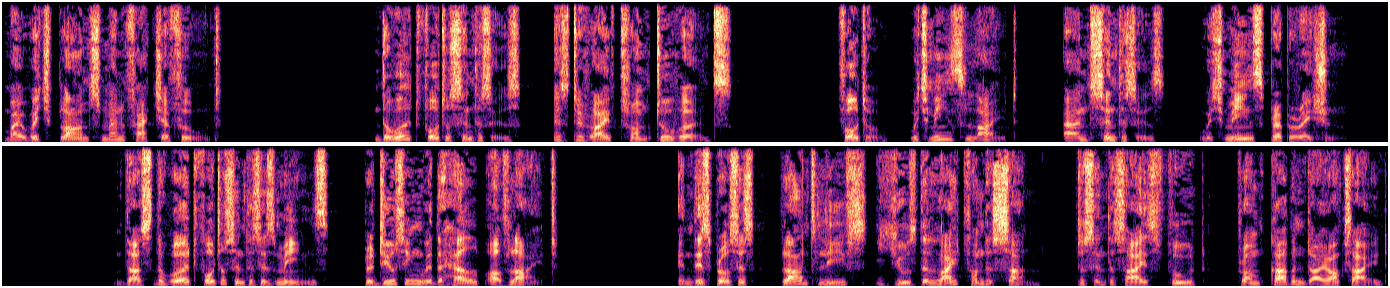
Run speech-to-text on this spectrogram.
by which plants manufacture food. The word photosynthesis is derived from two words, photo, which means light, and synthesis, which means preparation. Thus, the word photosynthesis means producing with the help of light. In this process, plant leaves use the light from the sun to synthesize food from carbon dioxide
